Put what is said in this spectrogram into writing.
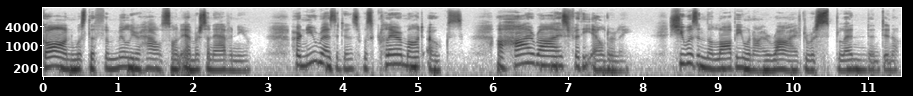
Gone was the familiar house on Emerson Avenue. Her new residence was Claremont Oaks, a high rise for the elderly. She was in the lobby when I arrived, resplendent in a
